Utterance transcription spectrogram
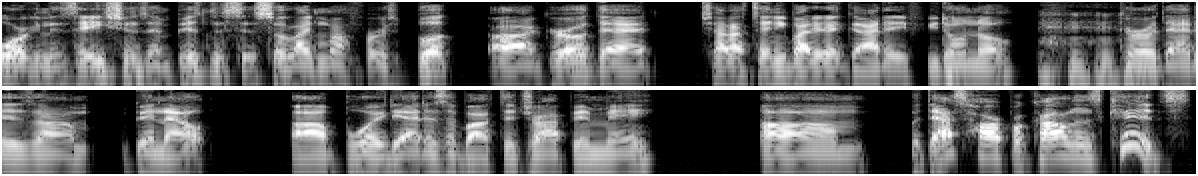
organizations and businesses. So like my first book, uh Girl Dad, shout out to anybody that got it if you don't know. Girl Dad is um been out. Uh Boy Dad is about to drop in May. Um but that's HarperCollins Kids.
